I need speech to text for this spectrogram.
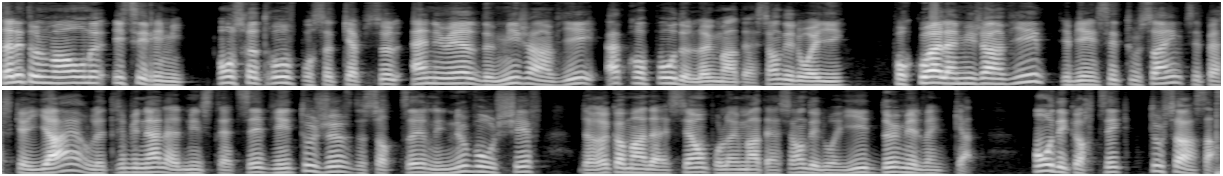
Salut tout le monde, ici Rémi. On se retrouve pour cette capsule annuelle de mi-janvier à propos de l'augmentation des loyers. Pourquoi la mi-janvier? Eh bien, c'est tout simple, c'est parce que hier, le tribunal administratif vient tout juste de sortir les nouveaux chiffres de recommandation pour l'augmentation des loyers 2024. On décortique tout ça ensemble.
